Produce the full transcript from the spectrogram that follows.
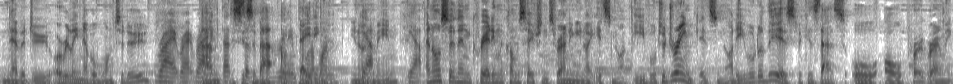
never do or really never want to do Right, right, right. um, That's this is about really updating it. You know Yeah, what I mean? yeah. And also then creating the conversation surrounding, you know, it's not evil to drink, it's not evil to this, because that's all old programming.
